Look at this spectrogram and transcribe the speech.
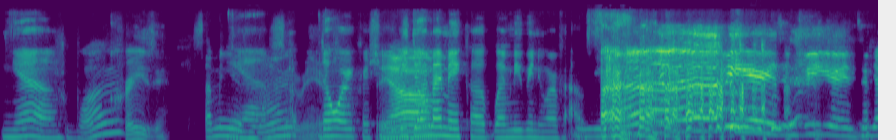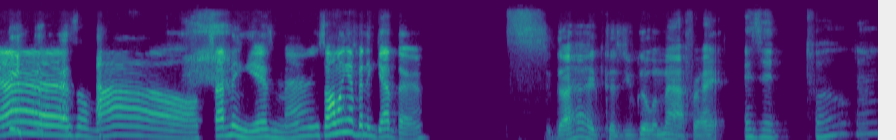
Yeah. What? Crazy. Seven years Yeah. married? Seven years. Don't worry, Chrystian. We'll be doing my makeup when we renew our vows. Yeah. three years in three years. Yes. Oh, wow. Seven years married. So how long you been together? Go ahead, because you good with math, right? Is it 12 now?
